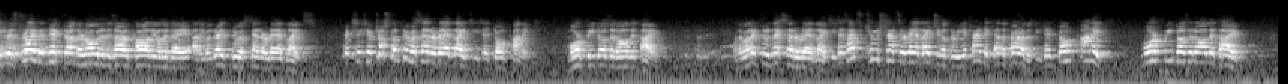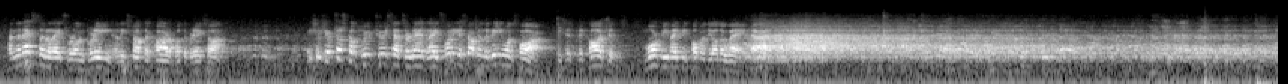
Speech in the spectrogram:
He was driving Nick down the road in his old car the other day and he went right through a set of red lights. Nick says, You've just gone through a set of red lights. He says, Don't panic. Murphy does it all the time. And they went right through the next set of red lights. He says, That's two sets of red lights you go through. You're trying to kill the pair of us. He says, Don't panic. Murphy does it all the time. And the next set of lights were on green and he stopped the car and put the brakes on. He says, You've just come through two sets of red lights. What are you stopping the green ones for? He says, Precautions. Murphy might be coming the other way.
